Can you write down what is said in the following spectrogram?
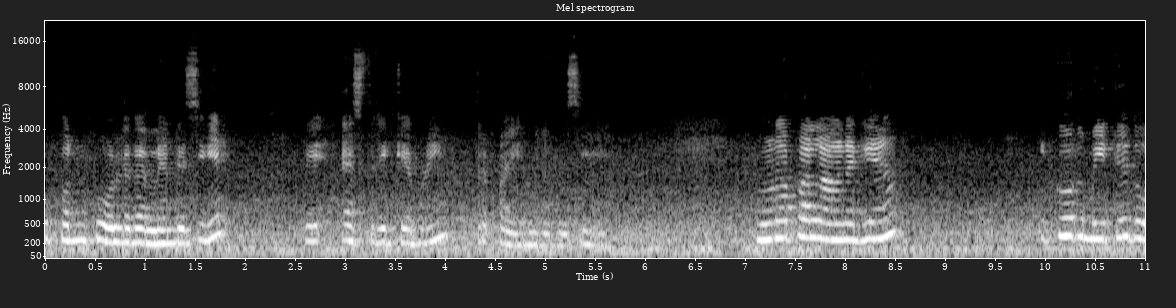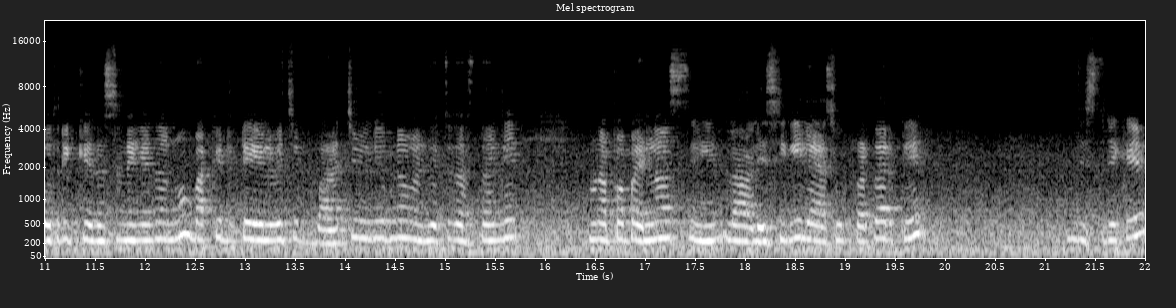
ਉੱਪਰ ਨੂੰ ਫੋਲਡ ਕਰ ਲੈਂਦੇ ਸੀਗੇ ਤੇ ਇਸ ਤਰੀਕੇ ਆਪਣੀ ਤਰਪਾਈ ਹੋ ਜਾਂਦੀ ਸੀਗੀ। ਹੁਣ ਆਪਾਂ ਲਾਣ ਲੱਗੇ ਆ ਇੱਕੋ ਕਮੀਜ਼ ਤੇ ਦੋ ਤਰੀਕੇ ਦੱਸਣਗੇ ਤੁਹਾਨੂੰ। ਬਾਕੀ ਡਿਟੇਲ ਵਿੱਚ ਬਾਅਦ ਚ ਵੀਡੀਓ ਬਣਾਵਾਂਗੇ, ਉੱਥੇ ਦੱਸ ਦਾਂਗੇ। ਹੁਣ ਆਪਾਂ ਪਹਿਲਾਂ ਸੀ ਲਾ ਲਈ ਸੀਗੀ ਲੈਸ ਉੱਪਰ ਧਰ ਕੇ। ਜਿਸ ਤਰੀਕੇ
